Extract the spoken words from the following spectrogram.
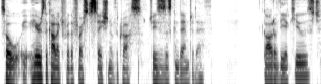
So here's the collect for the first station of the cross Jesus is condemned to death. God of the accused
